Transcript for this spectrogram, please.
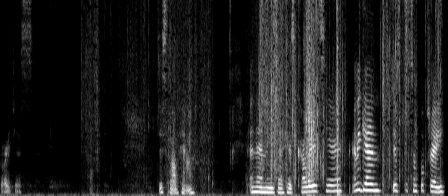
Gorgeous. Just love him. And then these are his colors here. And again, just a simple tray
